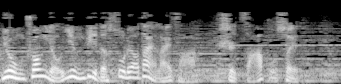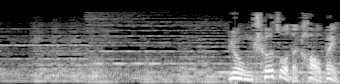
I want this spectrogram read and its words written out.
用装有硬币的塑料袋来砸是砸不碎的。用车座的靠背、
